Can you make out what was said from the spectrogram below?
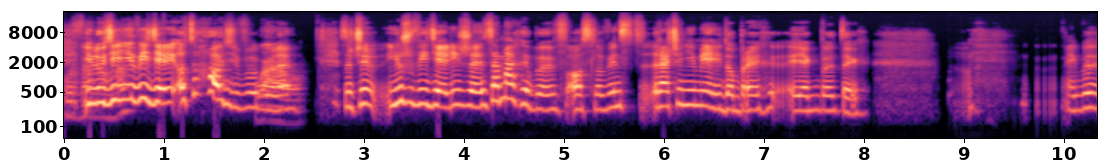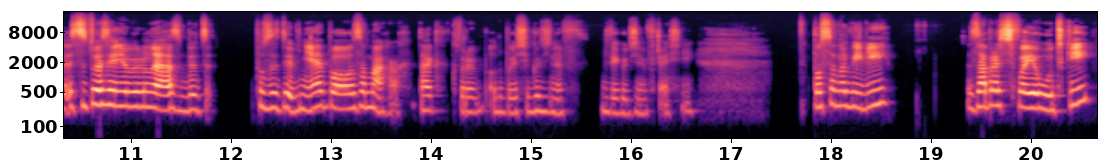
Kurwa, I ludzie mama? nie wiedzieli o co chodzi w ogóle. Wow. Znaczy, już wiedzieli, że zamachy były w Oslo, więc raczej nie mieli dobrych, jakby tych. Jakby sytuacja nie wyglądała zbyt pozytywnie po zamachach, tak? Które odbyły się godzinę, dwie godziny wcześniej. Postanowili zabrać swoje łódki,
